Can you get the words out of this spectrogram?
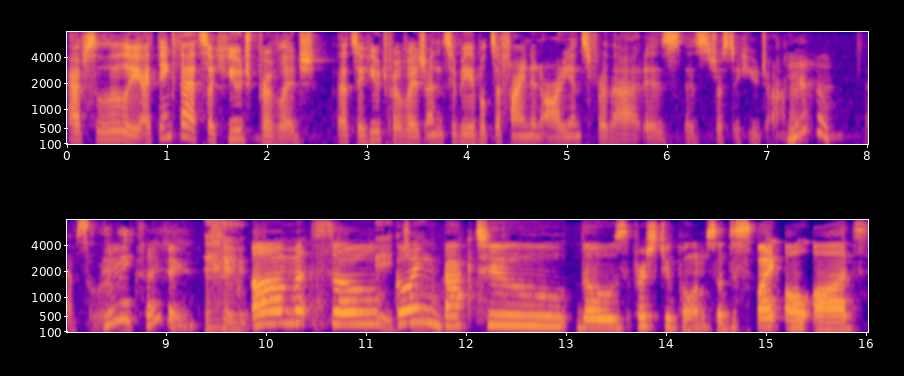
Absolutely. I think that's a huge privilege that's a huge privilege and to be able to find an audience for that is is just a huge honor yeah absolutely very exciting um so Thank going you. back to those first two poems so despite all odds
